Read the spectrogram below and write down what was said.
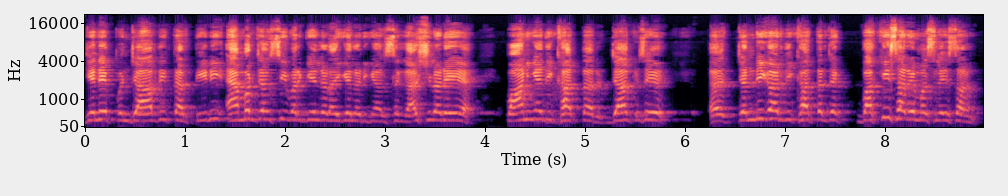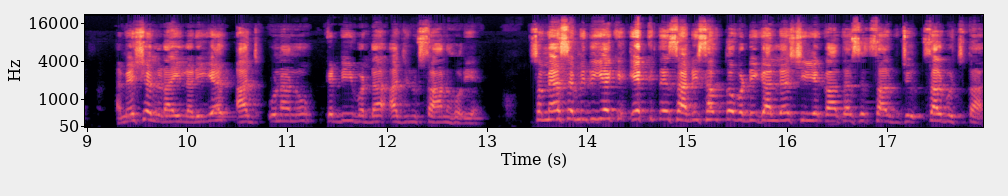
ਜਿਹਨੇ ਪੰਜਾਬ ਦੀ ਧਰਤੀ ਨਹੀਂ, ਐਮਰਜੈਂਸੀ ਵਰਗੀਆਂ ਲੜਾਈਆਂ ਲੜੀਆਂ, ਸੰਘਰਸ਼ ਲੜੇ ਹੈ ਪਾਣੀਆਂ ਦੀ ਖਾਤਰ ਜਾਂ ਕਿਸੇ ਚੰਡੀਗੜ੍ਹ ਦੀ ਖਾਤਰ ਜਾਂ ਬਾਕੀ ਸਾਰੇ ਮਸਲੇ ਸਨ, ਹਮੇਸ਼ਾ ਲੜਾਈ ਲੜੀ ਹੈ ਅੱਜ ਉਹਨਾਂ ਨੂੰ ਕਿੱਡੀ ਵੱਡਾ ਅੱਜ ਨੁਕਸਾਨ ਹੋ ਰਿਹਾ ਸੋ ਮੈਂ ਸਮਝਦੀ ਹੈ ਕਿ ਇੱਕ ਤੇ ਸਾਡੀ ਸਭ ਤੋਂ ਵੱਡੀ ਗੱਲ ਹੈ ਸ਼੍ਰੀ ਅਕਾਲ ਤਖਤ ਸਾਹਿਬ ਸਰਬ ਉੱਚਤਾ।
